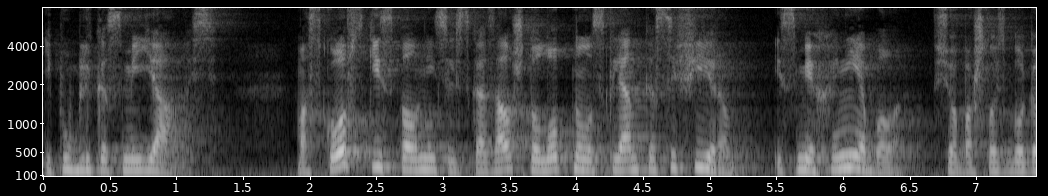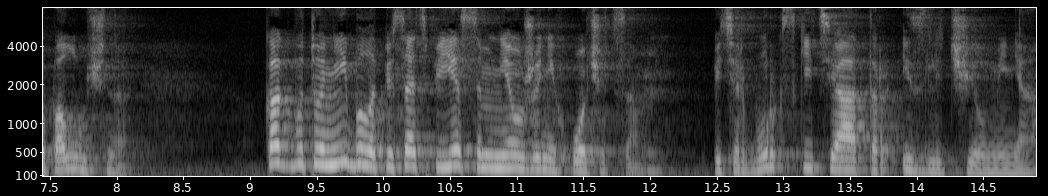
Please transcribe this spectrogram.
и публика смеялась. Московский исполнитель сказал, что лопнула склянка с эфиром, и смеха не было, все обошлось благополучно. Как бы то ни было, писать пьесы мне уже не хочется. Петербургский театр излечил меня.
